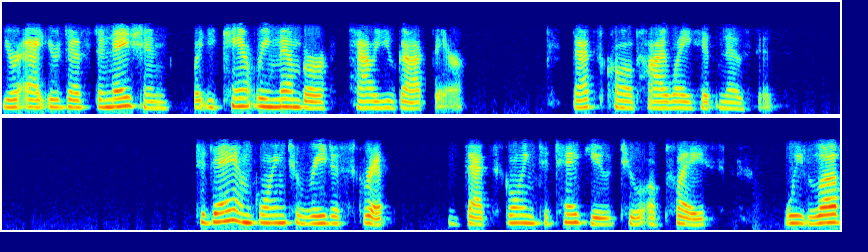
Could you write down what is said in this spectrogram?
you're at your destination, but you can't remember how you got there. That's called highway hypnosis. Today I'm going to read a script that's going to take you to a place we love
